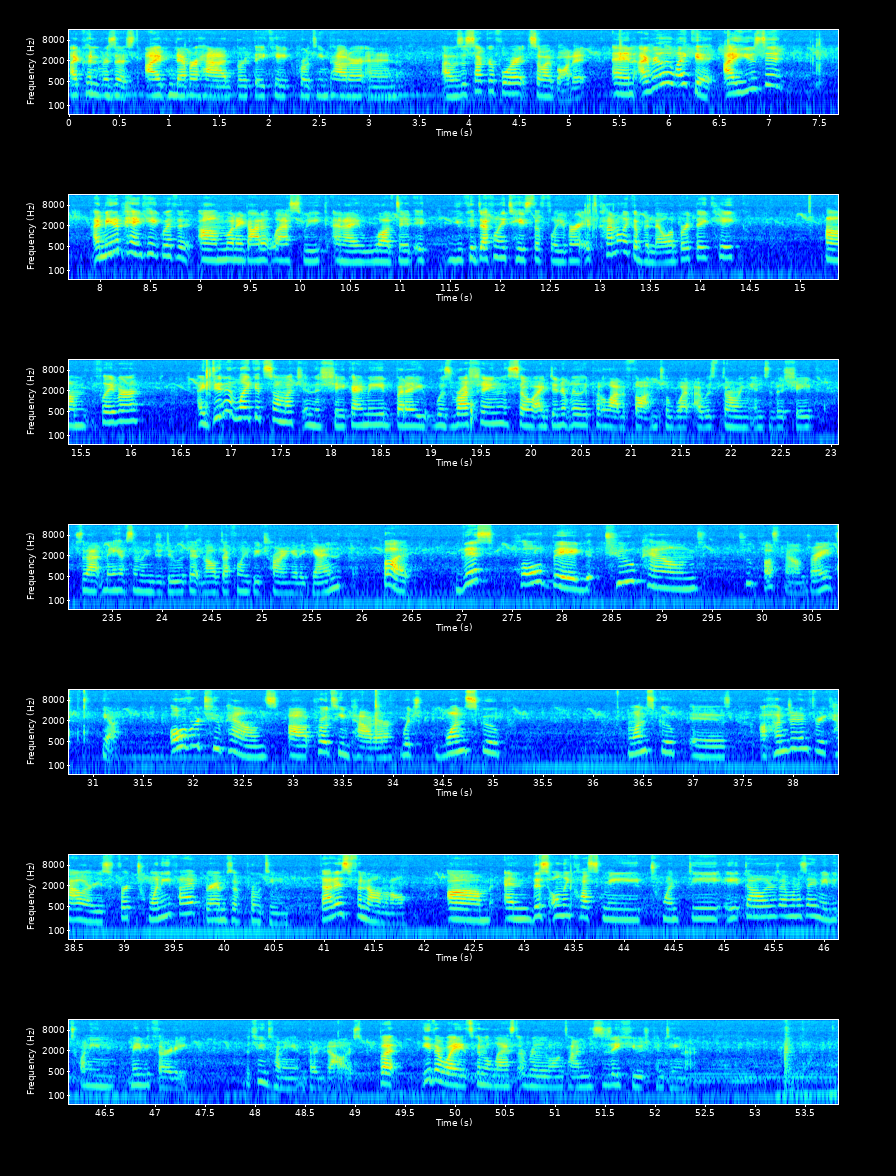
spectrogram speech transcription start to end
I couldn't resist. I've never had birthday cake protein powder and I was a sucker for it, so I bought it. And I really like it. I used it, I made a pancake with it um, when I got it last week and I loved it. it. You could definitely taste the flavor. It's kind of like a vanilla birthday cake um, flavor. I didn't like it so much in the shake I made, but I was rushing, so I didn't really put a lot of thought into what I was throwing into the shake. So that may have something to do with it, and I'll definitely be trying it again. But this whole big two pound two plus pounds, right? Yeah. Over two pounds uh, protein powder, which one scoop, one scoop is 103 calories for 25 grams of protein. That is phenomenal. Um, and this only cost me $28, I want to say, maybe 20, maybe 30 between 28 and 30 dollars. But either way it's going to last a really long time. This is a huge container.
